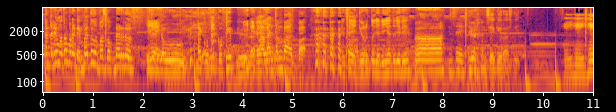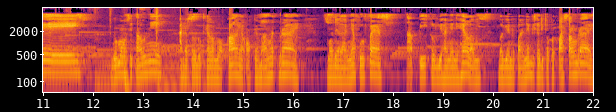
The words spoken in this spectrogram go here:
Kan tadi motor pada dempet tuh pas kopdar tuh. Iya. Jadi jauh. Eh covid covid. Udah kayak Makan tempat, Pak. insecure tuh jadinya tuh jadi Ah, insecure. Insecure asli. Hey hey hey, gue mau ngasih tahu nih, ada produk helm lokal yang oke banget, Bray. Modelannya full face, tapi kelebihannya nih helm, bagian depannya bisa dicopot pasang, Bray.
